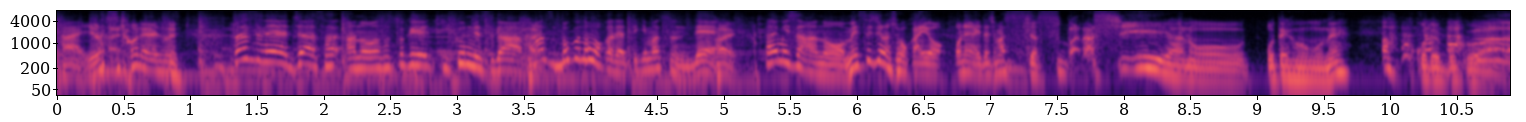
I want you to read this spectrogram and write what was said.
はい。よろしくお願いします、まずねじゃあさあの早速行くんですが、はい。まず僕の方からやってきますんで、はい。あゆみさんあのメッセージの紹介をお願いいたします。じゃあ素晴らしいあのお手本をねあ。ここで僕は。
